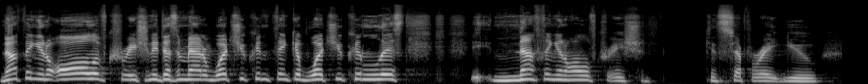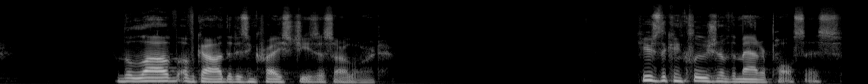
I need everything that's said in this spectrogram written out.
Nothing in all of creation. It doesn't matter what you can think of, what you can list. Nothing in all of creation can separate you from the love of God that is in Christ Jesus our Lord. Here's the conclusion of the matter, Paul says.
